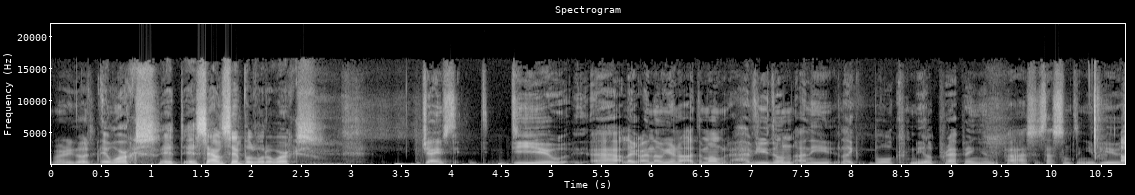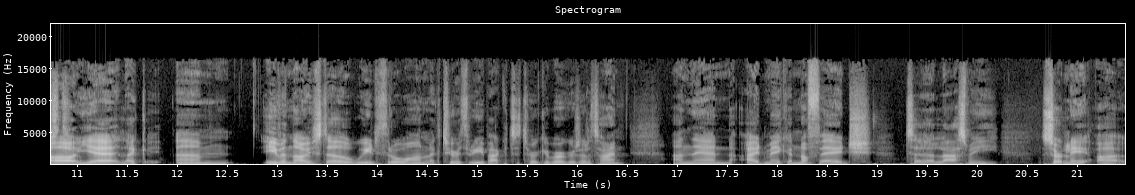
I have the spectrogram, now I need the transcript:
Very good. It works. It it sounds simple, but it works. James, do you uh, like? I know you're not at the moment. Have you done any like bulk meal prepping in the past? Is that something you've used? Oh yeah, like um, even now still we'd throw on like two or three packets of turkey burgers at a time, and then I'd make enough veg to last me certainly uh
